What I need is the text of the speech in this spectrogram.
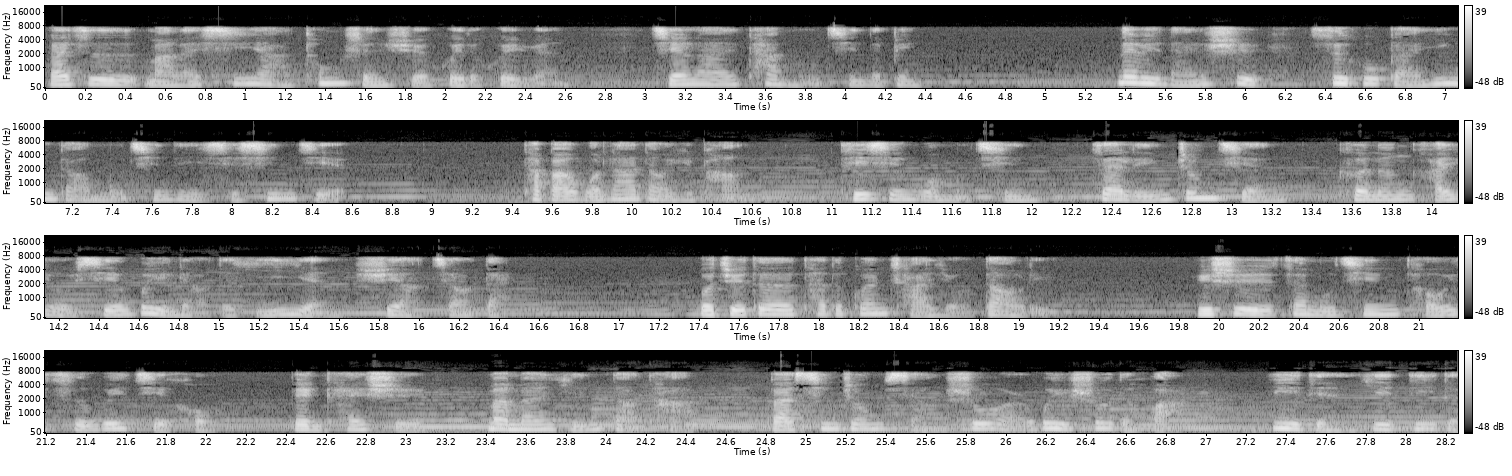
来自马来西亚通神学会的会员。前来探母亲的病，那位男士似乎感应到母亲的一些心结，他把我拉到一旁，提醒我母亲在临终前可能还有些未了的遗言需要交代。我觉得他的观察有道理，于是，在母亲头一次危急后，便开始慢慢引导她，把心中想说而未说的话，一点一滴地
